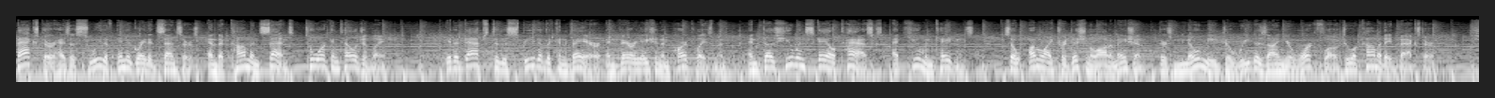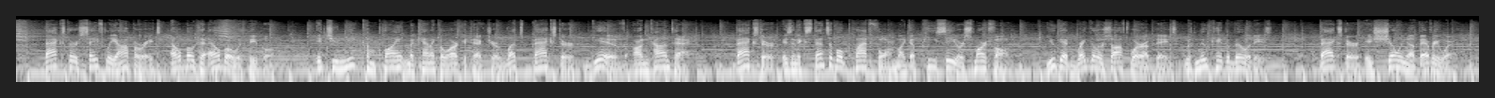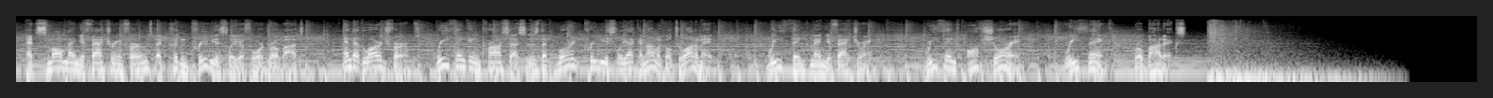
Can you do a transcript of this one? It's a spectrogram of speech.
Baxter has a suite of integrated sensors and the common sense to work intelligently. It adapts to the speed of the conveyor and variation in part placement and does human-scale tasks at human cadence. So unlike traditional automation, there's no need to redesign your workflow to accommodate Baxter. Baxter safely operates elbow to elbow with people. Its unique compliant mechanical architecture lets Baxter give on contact Baxter is an extensible platform like a PC or smartphone. You get regular software updates with new capabilities. Baxter is showing up everywhere, at small manufacturing firms that couldn't previously afford robots, and at large firms, rethinking processes that weren't previously economical to automate. Rethink manufacturing. Rethink offshoring. Rethink robotics.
